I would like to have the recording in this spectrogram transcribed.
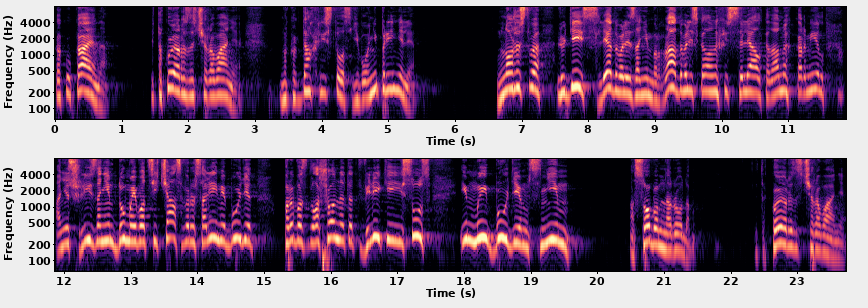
как у Каина, и такое разочарование. Но когда Христос, его не приняли, Множество людей следовали за ним, радовались, когда он их исцелял, когда он их кормил. Они шли за ним, думая, вот сейчас в Иерусалиме будет провозглашен этот великий Иисус, и мы будем с ним особым народом. И такое разочарование.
